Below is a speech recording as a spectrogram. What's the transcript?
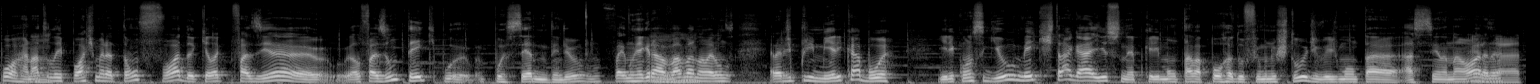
Porra, a hum. Natalie Portman era tão foda que ela fazia. Ela fazia um take por, por cena, entendeu? Não, não regravava, uhum. não. Era, um, era de primeira e acabou. E ele conseguiu meio que estragar isso, né? Porque ele montava a porra do filme no estúdio em vez de montar a cena na hora, né? Exato.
